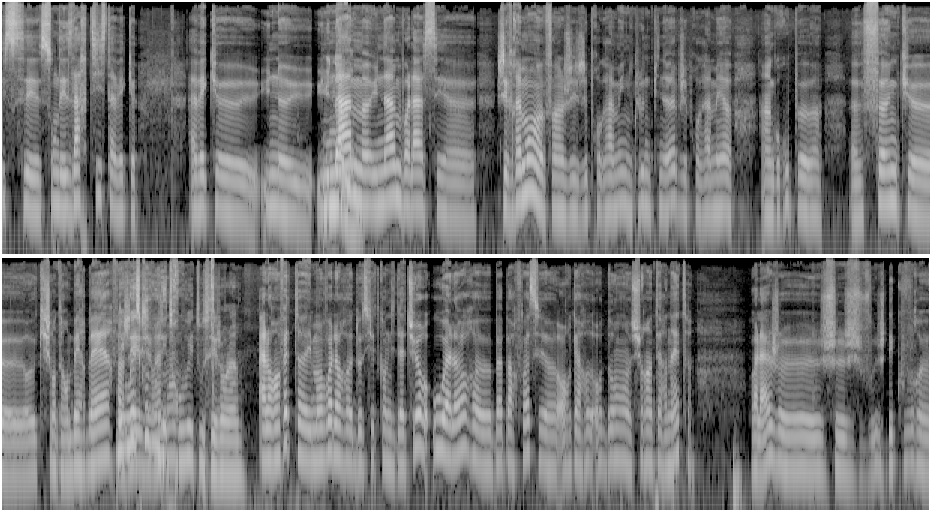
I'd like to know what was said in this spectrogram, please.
ce sont des artistes avec avec euh, une, une, âme, une âme voilà c'est euh, j'ai vraiment enfin j'ai programmé une clown pin-up j'ai programmé un groupe funk qui chantait en berbère où est-ce que vous les trouvez tous ces gens-là? Alors en fait ils m'envoient leur dossier de candidature ou alors bah, parfois c'est en regardant sur internet voilà, je, je, découvre euh,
